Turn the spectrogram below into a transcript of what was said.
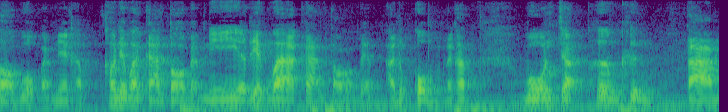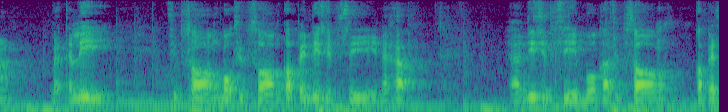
ต่อบวกแบบนี้ครับเขาเรียกว่าการต่อแบบนี้เรียกว่าการต่อแบบอนุกรมนะครับ โวลต์จะเพิ่มขึ้นตามแบตเตอรี่ 12บวก12 ก็เป็น 24 นะครับ24 บวกกับ 12 ก็เป็น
